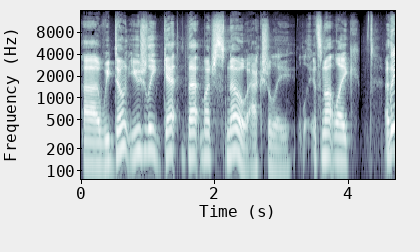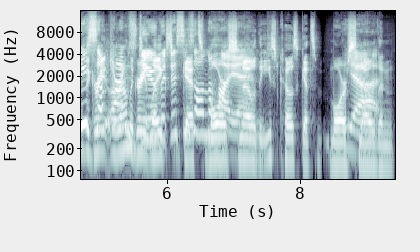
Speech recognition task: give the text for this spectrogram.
uh, we don't usually get that much snow. Actually, it's not like. I We think the great around the Great do, Lakes gets more snow. end. The East Coast gets more Yeah. snow than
